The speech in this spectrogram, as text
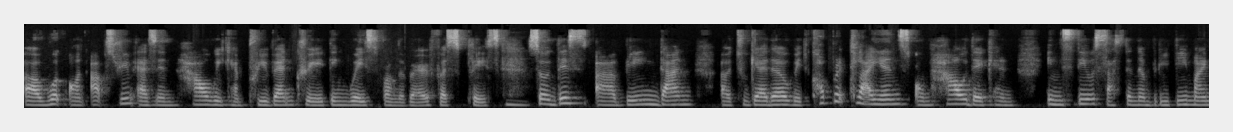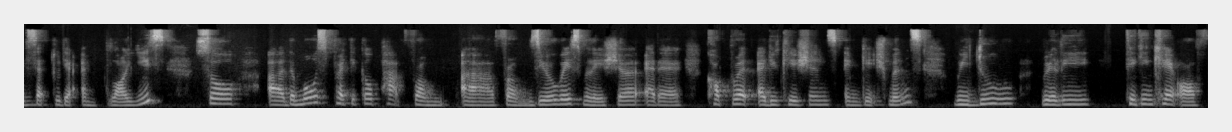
uh, work on upstream, as in how we can prevent creating waste from the very first place. Mm. So this uh, being done uh, together with corporate clients on how they can instill sustainability mindset to their employees. So uh, the most practical part from uh, from Zero Waste Malaysia at a corporate educations engagements, we do really taking care of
